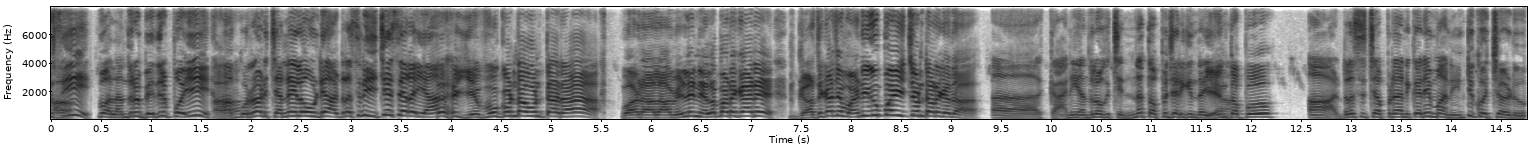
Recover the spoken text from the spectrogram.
చూసి వాళ్ళందరూ బెదిరిపోయి ఆ. కుర్రాడు చెన్నైలో ఉండే అడ్రస్ని ఇచ్చేశారయ్యా. ఇవ్వకుండా ఉంటారా? వాడు అలా వెళ్ళి నిలబడగానే గజగజ వణిగిపోయి ఇచ్చుంటారు కదా. కానీ అందులో ఒక చిన్న తప్పు జరిగిందయ్యా. ఏం తప్పు? ఆ అడ్రస్ చెప్పడానికని మన ఇంటికి వచ్చాడు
